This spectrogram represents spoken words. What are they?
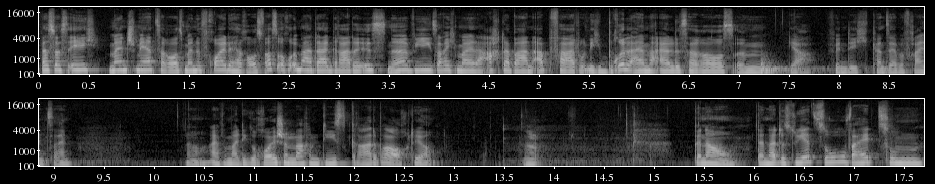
was weiß ich, meinen Schmerz heraus, meine Freude heraus, was auch immer da gerade ist, ne? wie, sag ich mal, eine Achterbahnabfahrt und ich brülle einmal alles heraus. Ähm, ja, finde ich, kann sehr befreiend sein. Ja, einfach mal die Geräusche machen, die es gerade braucht, ja. Ja. Genau. Dann hattest du jetzt so weit zum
